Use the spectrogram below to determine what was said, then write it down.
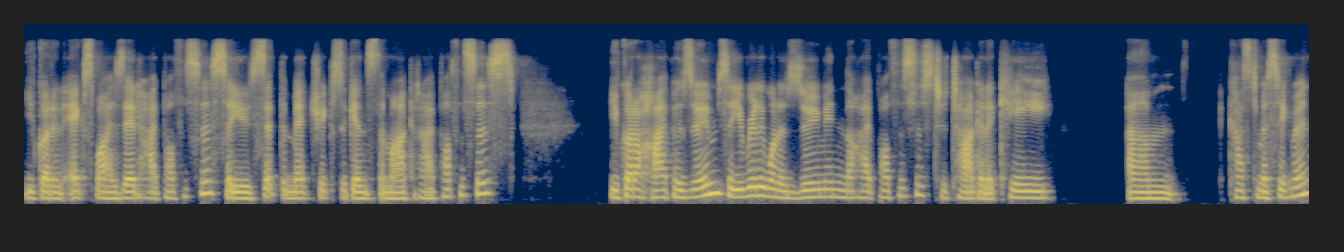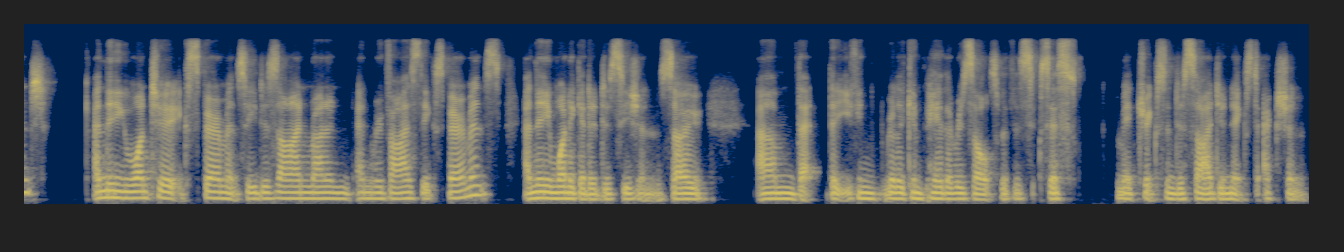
You've got an XYZ hypothesis, so you set the metrics against the market hypothesis. You've got a hyper zoom, so you really want to zoom in the hypothesis to target a key um, customer segment. And then you want to experiment, so you design, run, and, and revise the experiments, and then you want to get a decision. So um, that, that you can really compare the results with the success metrics and decide your next action.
